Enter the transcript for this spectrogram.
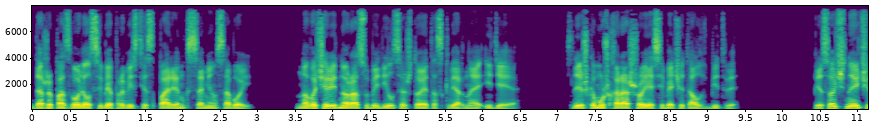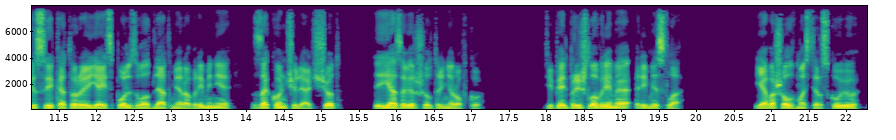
Даже позволил себе провести спарринг с самим собой. Но в очередной раз убедился, что это скверная идея. Слишком уж хорошо я себя читал в битве. Песочные часы, которые я использовал для отмера времени, закончили отсчет, и я завершил тренировку. Теперь пришло время ремесла. Я вошел в мастерскую,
